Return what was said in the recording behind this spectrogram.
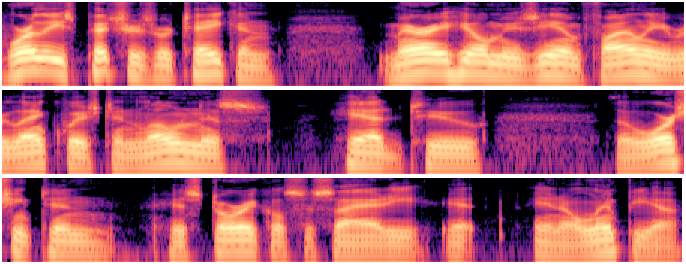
where these pictures were taken, Maryhill Museum finally relinquished and loaned this head to the Washington Historical Society at, in Olympia,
